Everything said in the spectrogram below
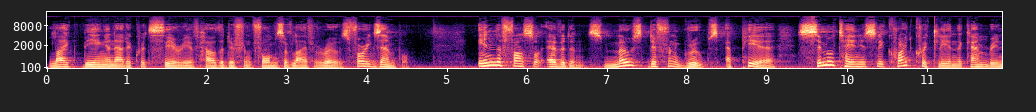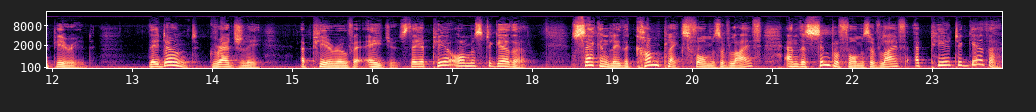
like being an adequate theory of how the different forms of life arose. For example, in the fossil evidence, most different groups appear simultaneously quite quickly in the Cambrian period. They don't gradually appear over ages, they appear almost together. Secondly, the complex forms of life and the simple forms of life appear together.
